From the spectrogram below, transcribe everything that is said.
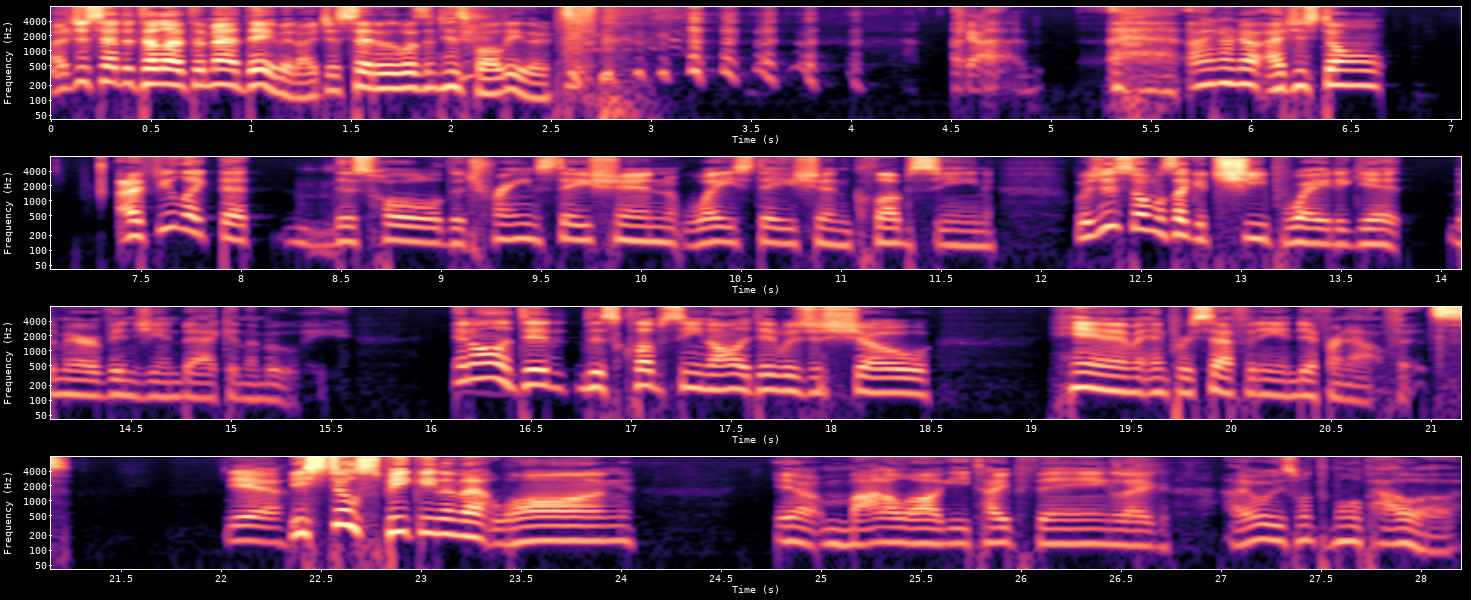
I just had to tell that to Matt Damon. I just said it wasn't his fault either. God. I don't know. I just don't. I feel like that this whole the train station, way station, club scene was just almost like a cheap way to get the Merovingian back in the movie. And all it did, this club scene, all it did was just show him and Persephone in different outfits. Yeah. He's still speaking in that long, you know, monologue type thing. Like, I always want the more power.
